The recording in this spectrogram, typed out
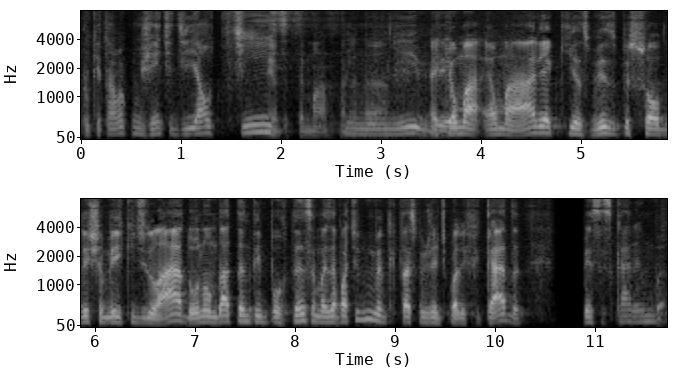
porque tava com gente de deve altíssimo né? nível. É que é uma, é uma área que às vezes o pessoal deixa meio que de lado ou não dá tanta importância, mas a partir do momento que tá com gente qualificada, pensa, assim, caramba,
